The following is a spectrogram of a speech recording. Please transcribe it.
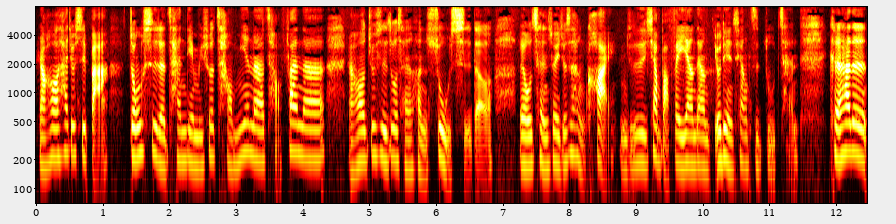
然后它就是把 中式的餐点，比如说炒面啊、炒饭啊，然后就是做成很素食的流程，所以就是很快，你就是像把飞一样这样，有点像自助餐。可它的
